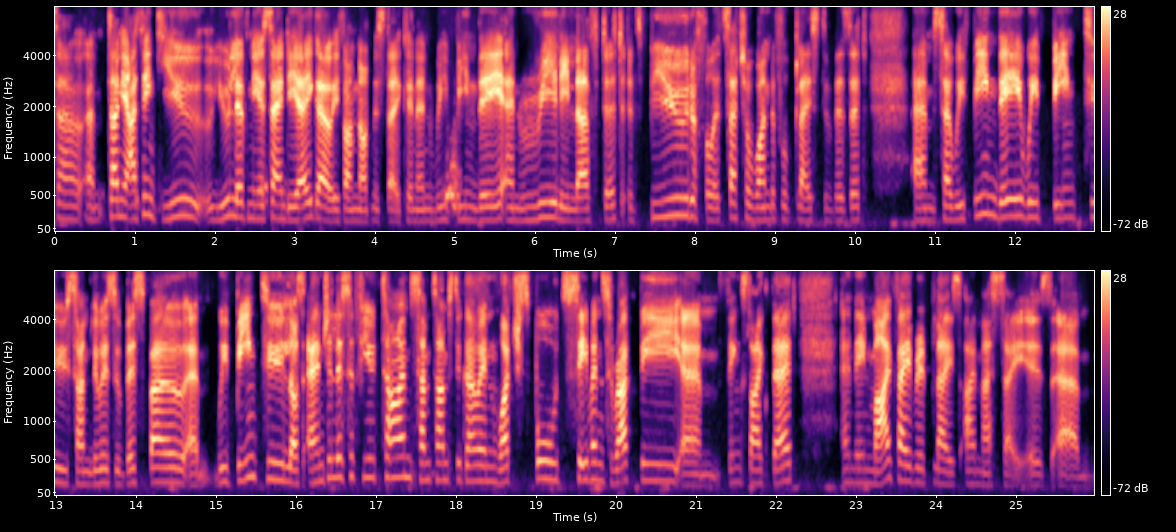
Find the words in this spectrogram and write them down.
So, um, Tanya, I think you you live near San Diego, if I'm not mistaken, and we've been there and really loved it. It's beautiful. It's such a wonderful place to visit. Um, so we've been there. We've been to San Luis Obispo. Um, we've been to Los Angeles a few times, sometimes to go and watch sports, sevens, rugby, um, things like that. And then my favorite place, I must say, is um,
